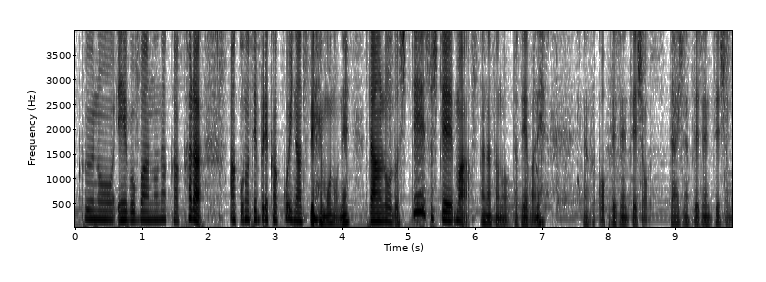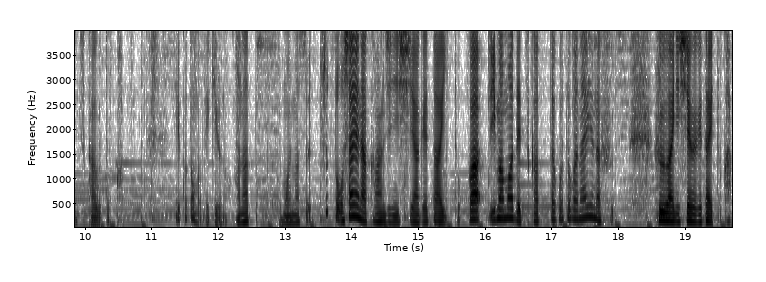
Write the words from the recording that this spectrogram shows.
国の英語版の中からあこのテンプレかっこいいなっていうものをねダウンロードしてそして、まあ、あなたの例えばねなんかこうプレゼンテーション大事なプレゼンテーションに使うとかっていうこともできるのかなと思いますちょっとおしゃれな感じに仕上げたいとか今まで使ったことがないような風合いに仕上げたいとか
